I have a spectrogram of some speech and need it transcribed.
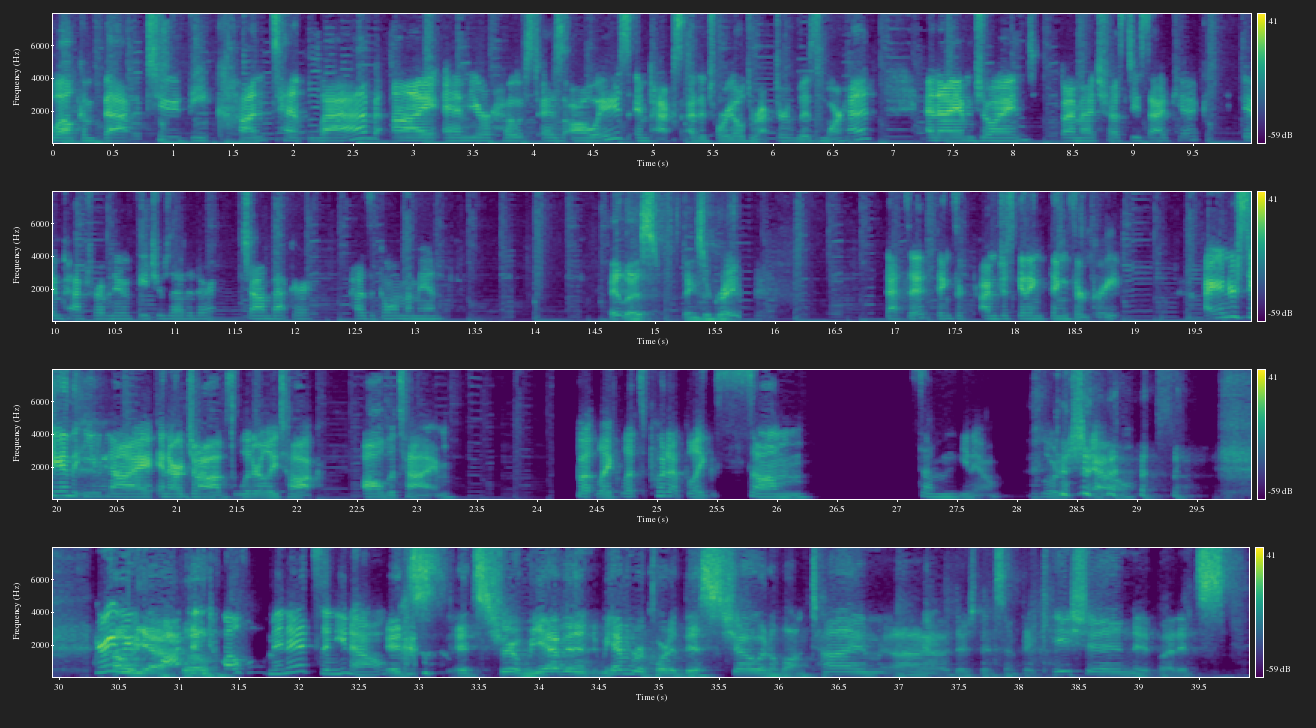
Welcome back to the Content Lab. I am your host, as always, Impact's editorial director, Liz Moorhead, and I am joined by my trusty sidekick, Impact Revenue and Features editor, John Becker. How's it going, my man? Hey, Liz. Things are great. That's it. Things are. I'm just getting things are great. I understand that you and I, in our jobs, literally talk all the time, but like, let's put up like some, some, you know, sort of show. Great, Oh, we've yeah, talked in well- 12 minutes, and you know, It's it's true. We haven't we haven't recorded this show in a long time. Uh, No. There's been some vacation, but it's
